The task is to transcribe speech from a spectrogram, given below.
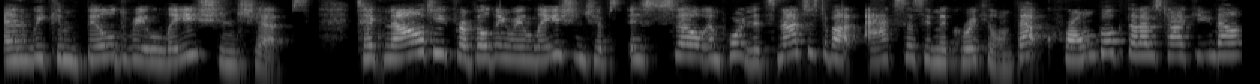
and we can build relationships. Technology for building relationships is so important. It's not just about accessing the curriculum. That Chromebook that I was talking about,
